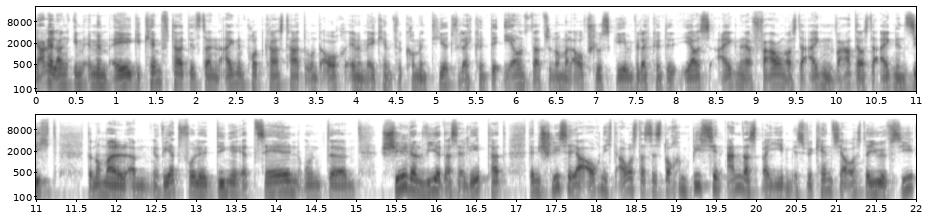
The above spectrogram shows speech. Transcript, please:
jahrelang im MMA gekämpft hat, jetzt seinen eigenen Podcast hat und auch MMA-Kämpfe kommentiert. Vielleicht könnte er uns dazu nochmal Aufschluss geben. Vielleicht könnte er aus eigener Erfahrung, aus der eigenen Warte, aus der eigenen Sicht dann nochmal ähm, wertvolle Dinge erzählen und ähm, schildern, wie er das erlebt hat. Denn ich schließe ja auch nicht aus, dass es doch ein bisschen anders bei jedem ist. Wir kennen es ja aus der UFC,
